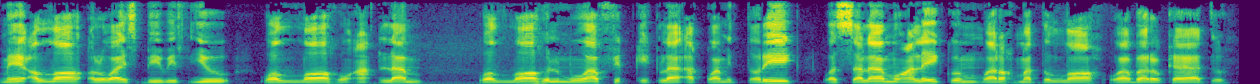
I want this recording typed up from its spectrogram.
May Allah always be with you. Wallahu a'lam. Wallahu al-muwafiq ila aqwamit tariq. Wassalamualaikum warahmatullahi wabarakatuh.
